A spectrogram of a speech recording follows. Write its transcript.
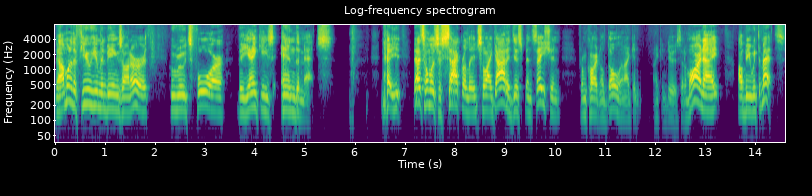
Now, I'm one of the few human beings on earth who roots for the Yankees and the Mets. now, you, that's almost a sacrilege. So I got a dispensation from Cardinal Dolan. I can, I can do. So tomorrow night, I'll be with the Mets.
